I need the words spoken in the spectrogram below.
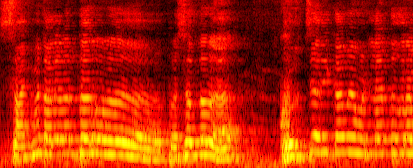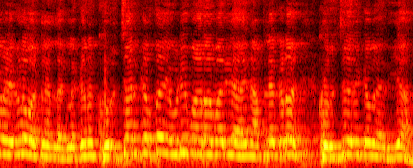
सांगवीत आल्यानंतर अं, प्रशांत दादा खुर्च्या रिकाम्या म्हटल्यानंतर जरा वेगळं वाटायला लागलं. कारण खुर्च्यांकरता एवढी मारामारी आहे आणि आपल्याकडं खुर्च्या रिकाम्या या.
